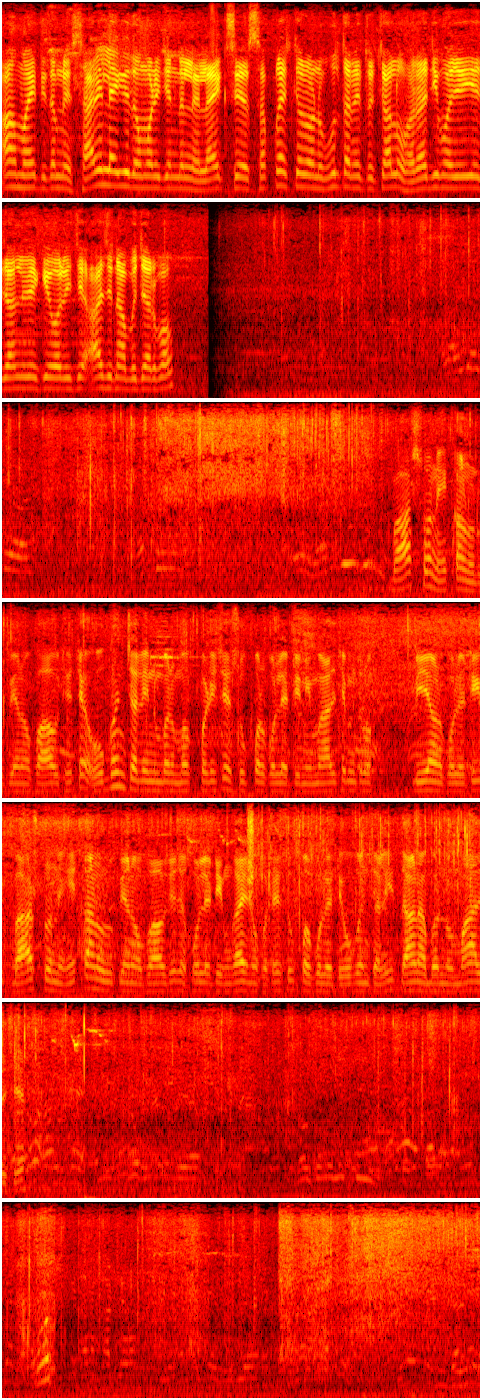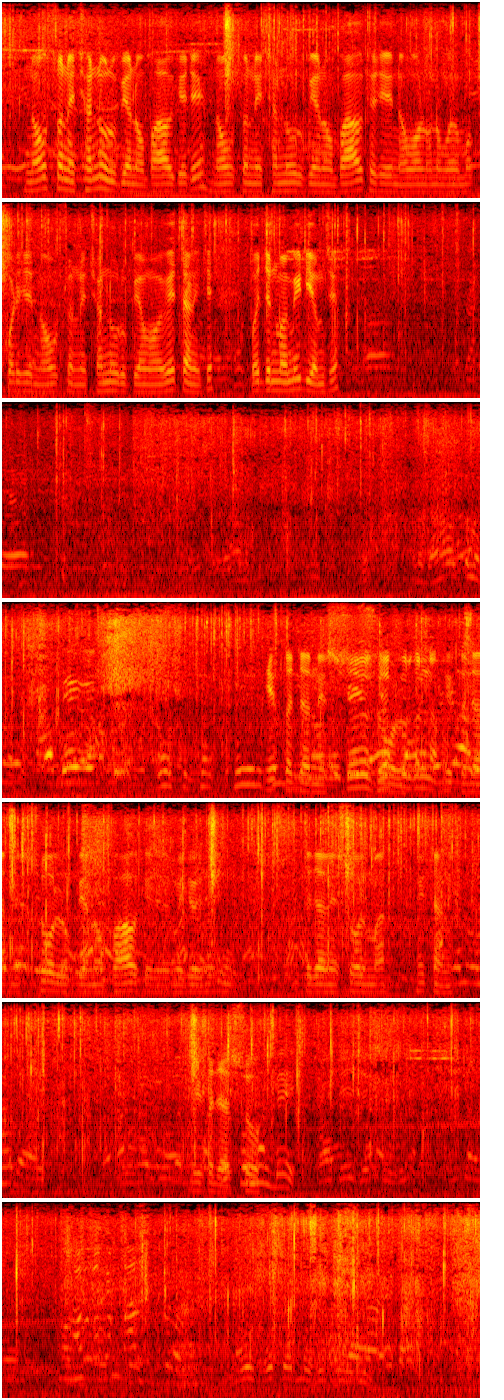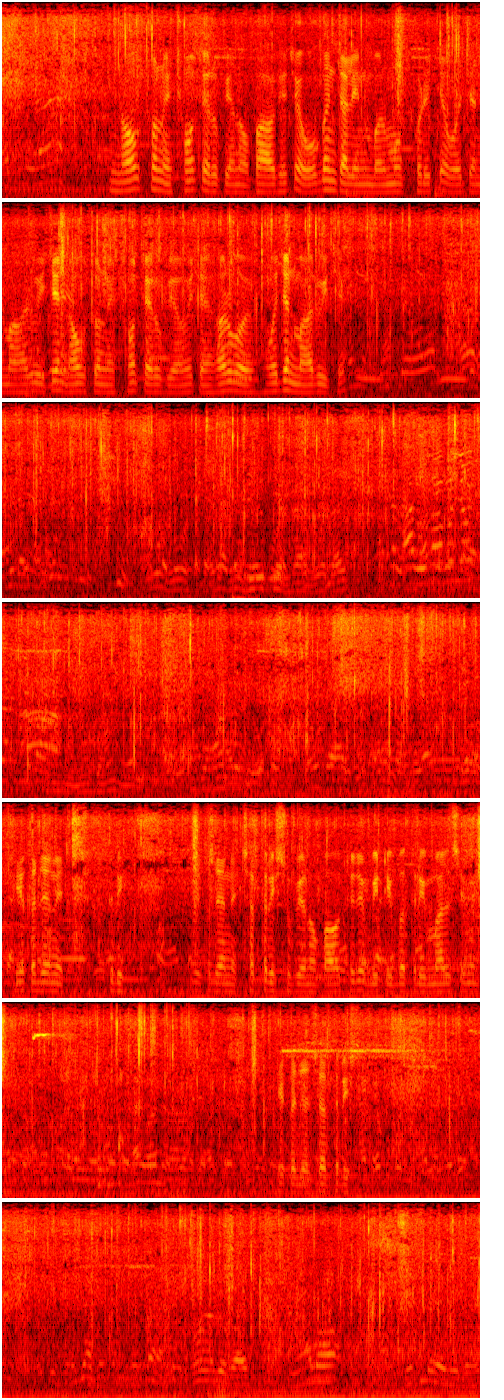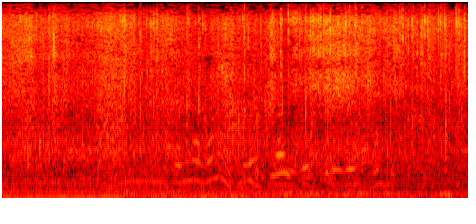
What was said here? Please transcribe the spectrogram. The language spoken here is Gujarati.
આ માહિતી તમને સારી લાગી તો અમારી ચેનલને લાઇક શેર સબસ્ક્રાઈબ કરવાનું ભૂલતા નહીં. તો ચાલો હરાજીમાં જઈએ, જાણી લઈએ કેવા છે આજના બજાર ભાવ. બારસો ને એકાણું રૂપિયાનો ભાવ છે. તે ઓગણચાલીસ નંબર મગફળી છે. સુપર ક્વોલિટીની માલ છે મિત્રો. બિયાણ ક્વોલિટી બારસો ને એકાણું રૂપિયાનો ભાવ છે. ક્વોલિટી ગાયનો કટે સુપર ક્વોલિટી ઓગણચાલીસ દાણાબરનો માલ છે. નવસો ને છન્નું રૂપિયાનો ભાવ છે નવસો ને છન્નું રૂપિયાનો ભાવ છે. જે નવ્વાણું નંબર મગફળી છે. નવસો ને છન્નું રૂપિયામાં વેચાણી છે. વજનમાં મીડિયમ છે. એક હજાર સોળ એક હજાર સોળ. રૂપિયાનો ભાવ છે તમે જોઈ શકો એક હજારને સોળમાં વેચાણી એક હજાર સોળ. નવસો ને છોતેર રૂપિયાનો ભાવ છે. છે ઓગણચાલીસ નંબર મગફળી છે. વજનમાં હરવી છે. નવસો ને છોતેર રૂપિયા વેચાય હરવો વજનમાં હરવી છે. એક હજાર ને છત્રીસ એક હજાર ને છત્રીસ રૂપિયાનો ભાવ છે. બીટી બત્રી માલ છે. એક હજાર છત્રીસ.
